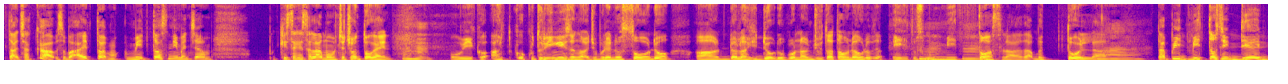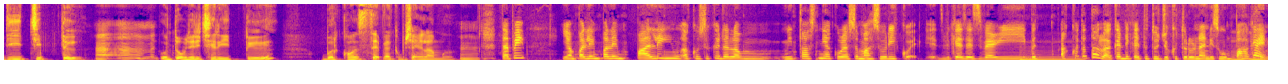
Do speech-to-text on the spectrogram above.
tak cakap sebab I thought mitos ni macam kisah-kisah lama macam contoh kan. Mm-hmm. Oi, kau, aku, aku teringin sangat jumpa dinosaur tu. Uh, dah lah hidup 26 juta tahun dahulu. Eh, itu semua mm. mitos lah. Tak betul lah. Ah. Tapi mitos ni dia dicipta ha, ha, betul. untuk menjadi cerita berkonsepkan kepercayaan lama. Hmm. Tapi yang paling-paling paling aku suka dalam mitos ni aku rasa Masuri kot. It's because it's very hmm. bet, aku tak tahu lah kan dia kata tujuh keturunan disumpah kan.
